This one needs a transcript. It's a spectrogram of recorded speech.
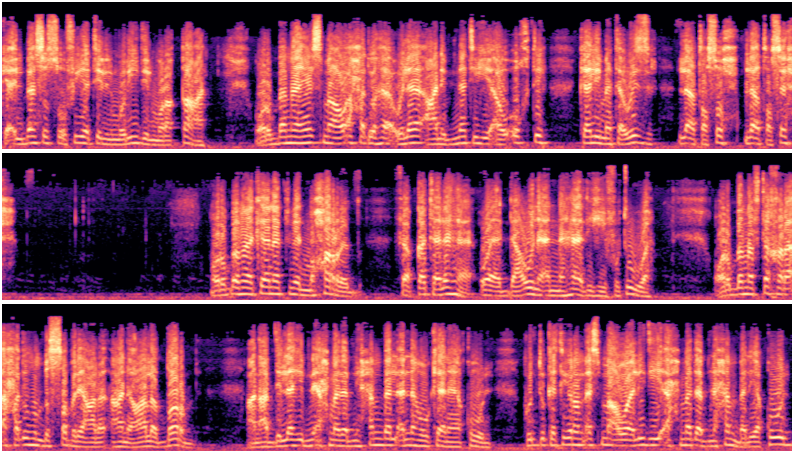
كإلباس الصوفية للمريد المرقعة. وربما يسمع أحد هؤلاء عن ابنته أو أخته كلمة وزر لا تصح لا تصح. وربما كانت من محرض فقتلها ويدعون أن هذه فتوة. وربما افتخر أحدهم بالصبر على, على الضرب. عن عبد الله بن أحمد بن حنبل أنه كان يقول كنت كثيرا أسمع والدي أحمد بن حنبل يقول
